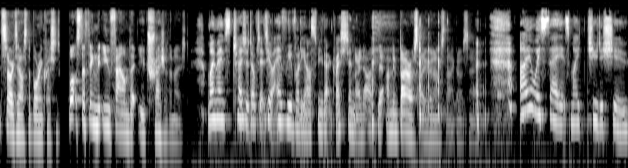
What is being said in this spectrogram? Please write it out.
sorry to ask the boring questions. What's the thing that you found that you treasure the most? My most treasured object. You know, everybody asks me that question. I know, I'm embarrassed I even asked that, i got to say. I always say it's my Tudor shoe.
